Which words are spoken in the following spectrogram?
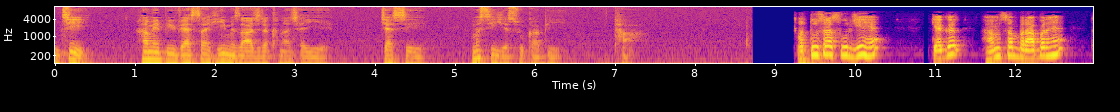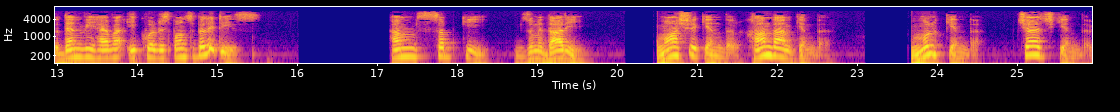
जी, हमें भी वैसा ही मिजाज रखना चाहिए, जैसे मसीह यसु का भी था। और दूसरा असूल ये है कि अगर हम सब बराबर हैं तो then we have equal responsibilities हम सब की ज़िम्मेदारी मुआरे के अंदर खानदान के अंदर मुल्क के अंदर चर्च के अंदर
